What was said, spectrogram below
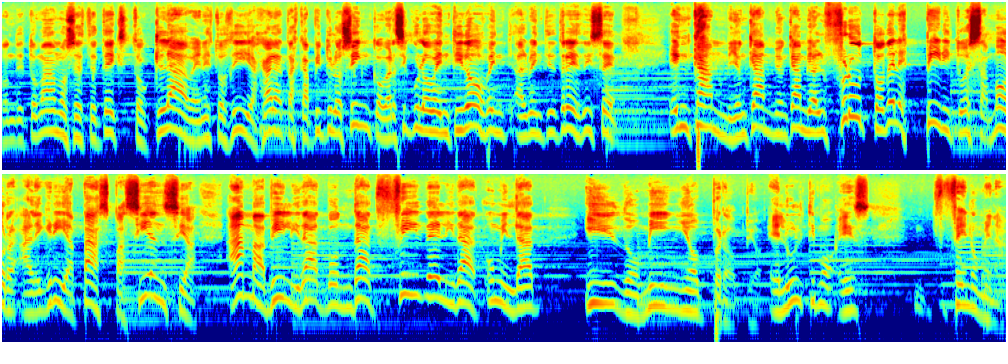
donde tomamos este texto clave en estos días, Gálatas capítulo 5, versículo 22 al 23, dice, en cambio, en cambio, en cambio, el fruto del Espíritu es amor, alegría, paz, paciencia, amabilidad, bondad, fidelidad, humildad y dominio propio. El último es fenomenal,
